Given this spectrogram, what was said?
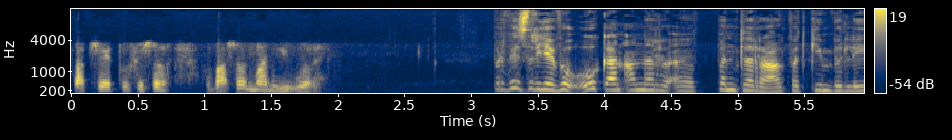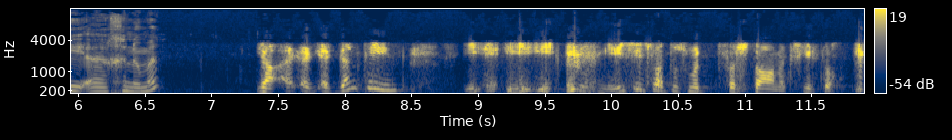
wat sê professor Wasserman hieroor. Professor, jy wou ook aan ander uh, punte raak wat Kimberley uh, genoem het? Ja, ek ek, ek dink hier is iets wat ons moet verstaan. Ek sê tog.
